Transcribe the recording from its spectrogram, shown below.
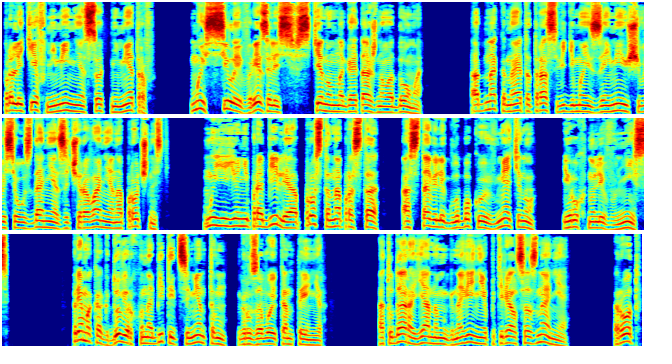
Пролетев не менее сотни метров, мы с силой врезались в стену многоэтажного дома. Однако на этот раз, видимо, из-за имеющегося у здания зачарования на прочность, мы ее не пробили, а просто-напросто оставили глубокую вмятину и рухнули вниз. Прямо как доверху набитый цементом грузовой контейнер. От удара я на мгновение потерял сознание. Рот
